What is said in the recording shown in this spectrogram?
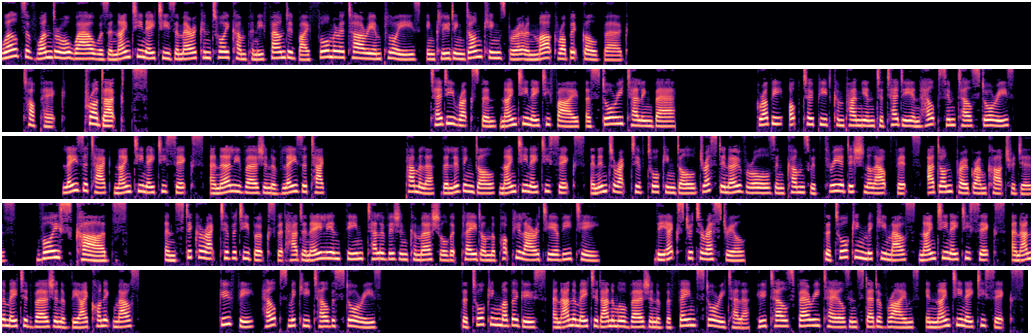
Worlds of Wonder or WOW was a 1980s American toy company founded by former Atari employees, including Don Kingsborough and Mark Robert Goldberg. Topic: Products. Teddy Ruxpin 1985, a storytelling bear. Grubby, octopede companion to Teddy and helps him tell stories. Laser Tag 1986, an early version of Laser Tag. Pamela, the Living Doll 1986, an interactive talking doll dressed in overalls and comes with three additional outfits, add-on program cartridges, voice cards, and sticker activity books that had an alien-themed television commercial that played on the popularity of E.T. The Extraterrestrial The Talking Mickey Mouse 1986, an animated version of the iconic mouse Goofy, helps Mickey tell the stories. The Talking Mother Goose, an animated animal version of the famed storyteller, who tells fairy tales instead of rhymes, in 1986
